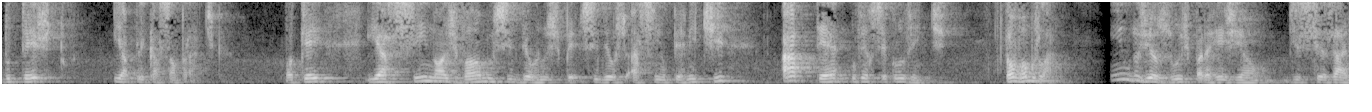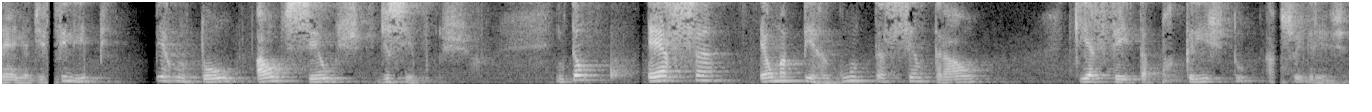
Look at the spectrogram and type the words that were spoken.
do texto e aplicação prática ok? E assim nós vamos, se Deus, nos, se Deus assim o permitir, até o versículo 20. Então vamos lá. Indo Jesus para a região de Cesareia de Filipe, perguntou aos seus discípulos. Então, essa é uma pergunta central que é feita por Cristo à sua igreja.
